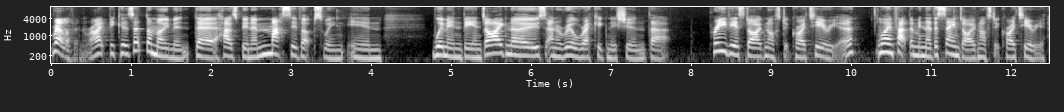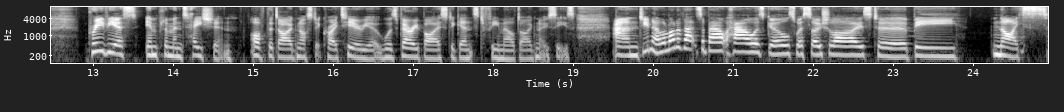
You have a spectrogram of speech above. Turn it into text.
relevant, right? Because at the moment there has been a massive upswing in women being diagnosed and a real recognition that previous diagnostic criteria, well, in fact, I mean, they're the same diagnostic criteria. Previous implementation of the diagnostic criteria was very biased against female diagnoses. And, you know, a lot of that's about how, as girls, we're socialized to be nice,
